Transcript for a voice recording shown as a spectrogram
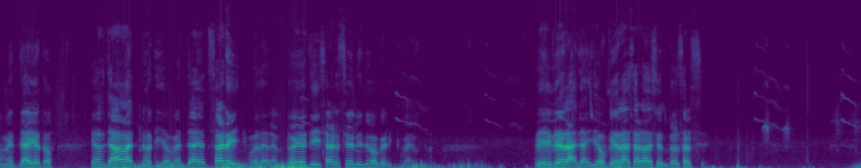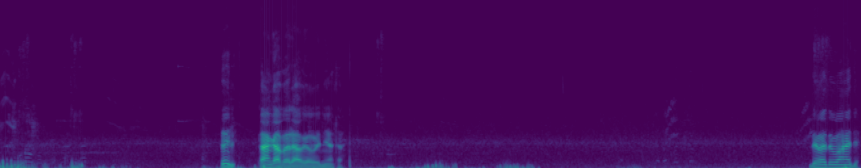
અમે જ જઈએ તો એને જવા જ નહોતી અમે જ જઈએ સડે નહીં બોલે રામ તો હજી સડશે નહીં જો ઘડીકમાં બે ભેરા જાય. જો ભેરા સડાવશે ને તો સડશે. લે, ટાંગા ભરાવે હવે ત્યાં દેવા તો વાહે જાય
